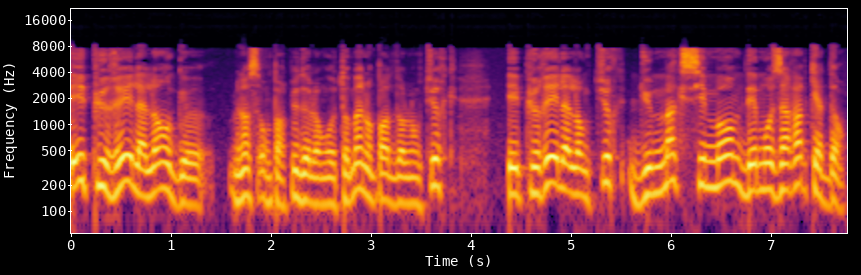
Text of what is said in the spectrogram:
épurer la langue, maintenant on ne parle plus de langue ottomane, on parle de langue turque, épurer la langue turque du maximum des mots arabes qu'il y a dedans.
